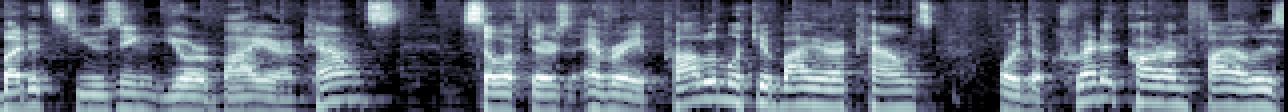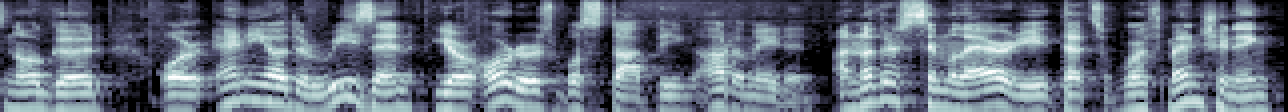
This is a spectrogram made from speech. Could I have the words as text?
but it's using your buyer accounts. So if there's ever a problem with your buyer accounts or the credit card on file is no good or any other reason, your orders will stop being automated. Another similarity that's worth mentioning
